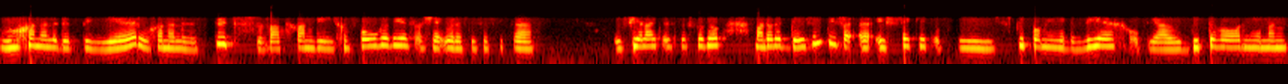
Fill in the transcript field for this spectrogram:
hoe gaan hulle dit beheer? Hoe gaan hulle dit toets? Wat gaan die gevolge wees as jy oor 'n spesifieke hoeveelheid is byvoorbeeld, maar dat dit definitief 'n effek het op die spoed waarmee jy beweeg, op jou dieptewaarneming.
